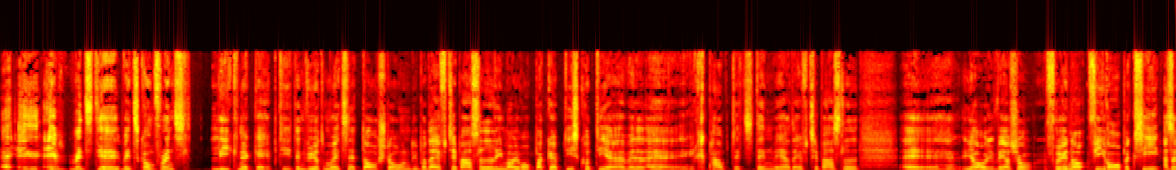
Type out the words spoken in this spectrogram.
äh, äh, wenn es Conference League nicht gäbe, dann würden wir jetzt nicht da stehen und über den FC Basel im Europa Cup diskutieren, weil äh, ich behaupte jetzt, dann wäre der FC Basel äh, ja, wäre schon früher vier Abend gewesen. Also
